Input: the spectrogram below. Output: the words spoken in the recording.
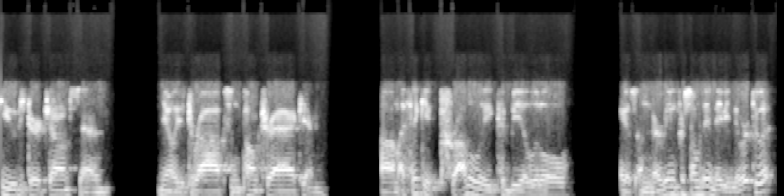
huge dirt jumps and you know, these drops and pump track. And um, I think it probably could be a little, I guess, unnerving for somebody maybe newer to it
